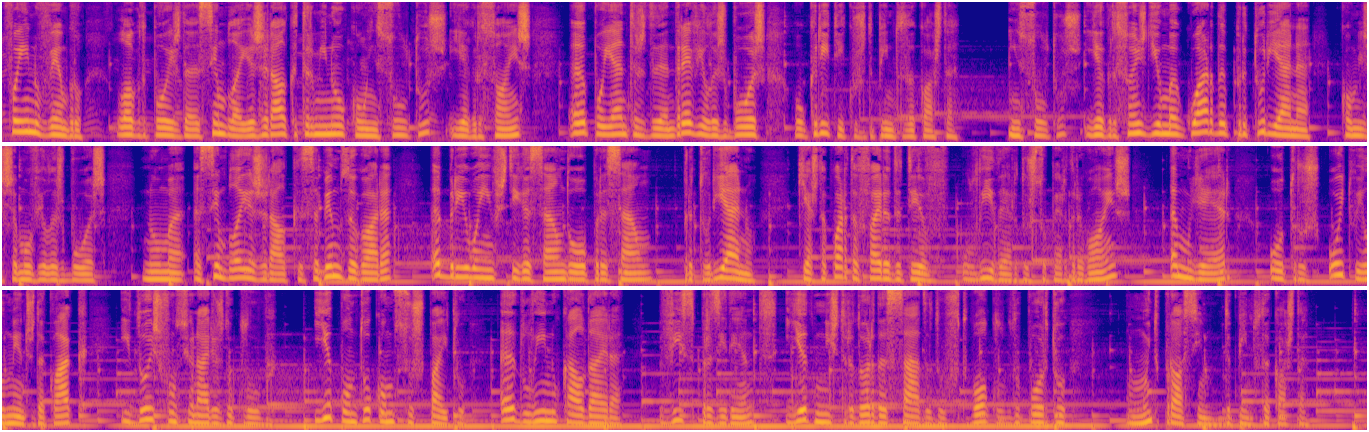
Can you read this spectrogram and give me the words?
Foi em novembro, logo depois da Assembleia Geral que terminou com insultos e agressões a apoiantes de André Vilas Boas ou críticos de Pinto da Costa. Insultos e agressões de uma guarda pretoriana, como lhe chamou Vilas Boas, numa Assembleia Geral que, sabemos agora, abriu a investigação da Operação Pretoriano, que esta quarta-feira deteve o líder dos Super Dragões, a mulher, outros oito elementos da claque e dois funcionários do clube, e apontou como suspeito Adelino Caldeira, vice-presidente e administrador da SAD do Futebol Clube do Porto, muito próximo de Pinto da Costa.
